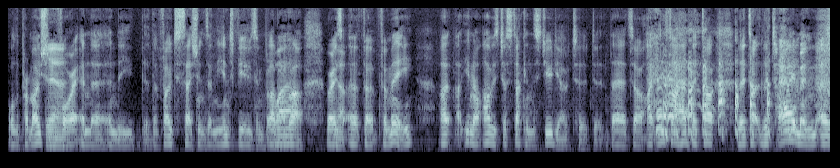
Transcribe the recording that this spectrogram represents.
all the promotion for it and the and the, the the photo sessions and the interviews and blah Wow. blah blah. Whereas uh, for for me. I, I- you know, I was just stuck in the studio to, to there, so I, at least I had the, ti the, ti the time and uh,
